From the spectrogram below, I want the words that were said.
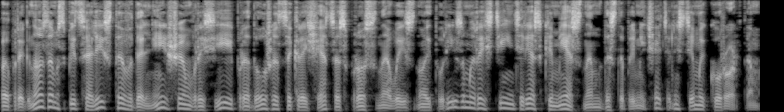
По прогнозам специалистов, в дальнейшем в России продолжит сокращаться спрос на выездной туризм и расти интерес к местным достопримечательностям и курортам.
